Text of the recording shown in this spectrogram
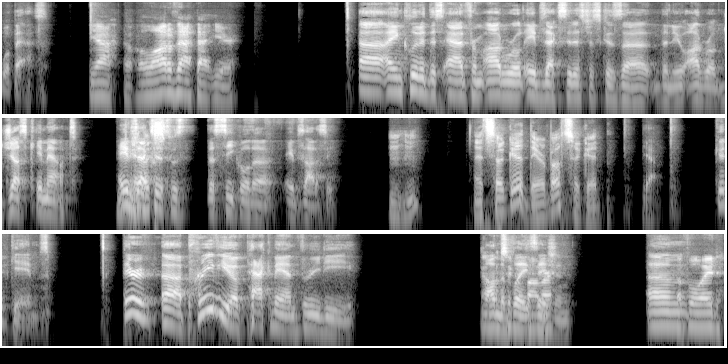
whoop ass. Yeah, a lot of that that year. Uh, I included this ad from Oddworld Abe's Exodus just because uh, the new Oddworld just came out. Abe's Okay, Exodus was the sequel to Abe's Odyssey. Mm-hmm. It's so good. They were both so good. Yeah, good games. They're uh, a preview of Pac-Man 3D That on the looks like a bummer. PlayStation. Um, Avoid.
